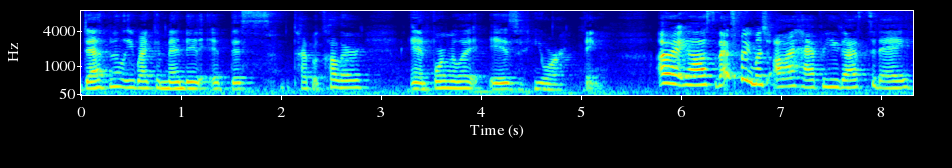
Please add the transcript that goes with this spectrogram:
Definitely recommended if this type of color and formula is your thing. All right, y'all, so that's pretty much all I have for you guys today.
